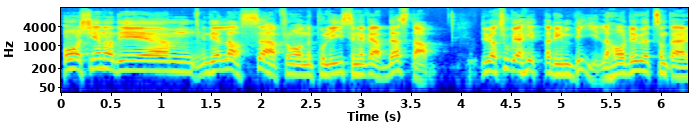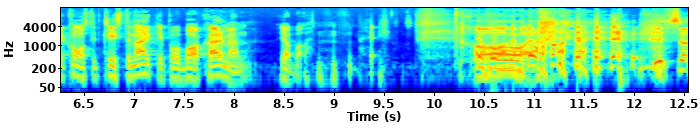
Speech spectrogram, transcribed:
Åh, tjena, det är, mm, det är Lasse här från polisen i Väddesta. Du, jag tror vi har hittat din bil. Har du ett sånt där konstigt klistermärke på bakskärmen? Jag bara, nej. Ja, det har jag. så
